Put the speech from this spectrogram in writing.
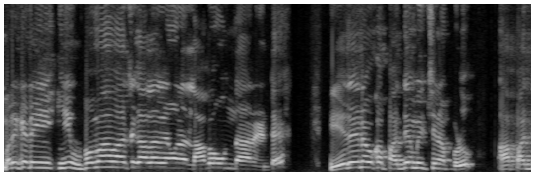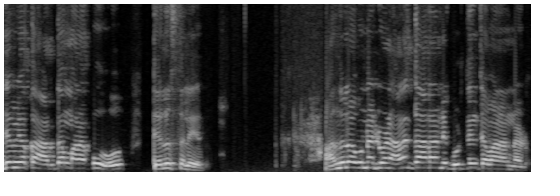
మరి ఇక్కడ ఈ- ఈ ఉపమావాచకాలలో ఏమైనా లాభం ఉందా అని అంటే ఏదైనా ఒక పద్యం ఇచ్చినప్పుడు ఆ పద్యం యొక్క అర్థం మనకు తెలుస్తలేదు. అందులో ఉన్నటువంటి అలంకారాన్ని గుర్తించమని అన్నాడు.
